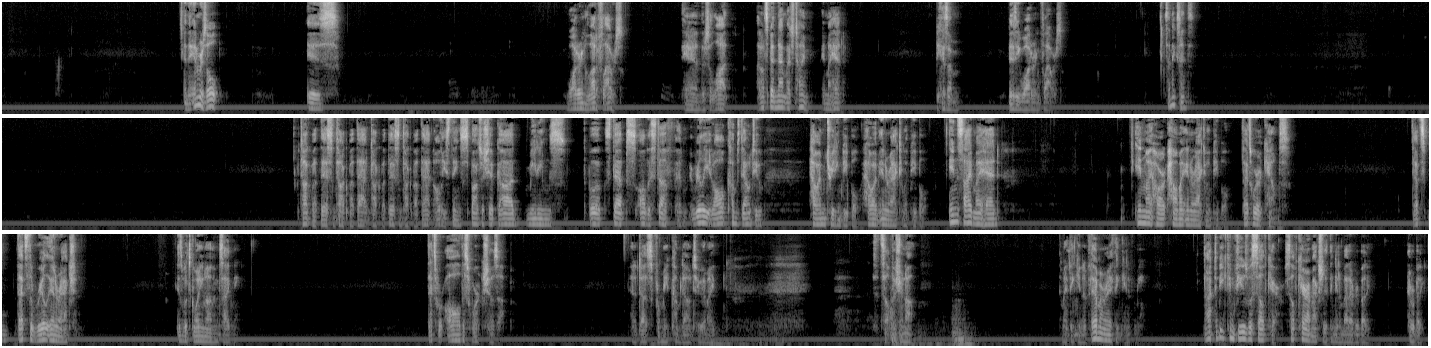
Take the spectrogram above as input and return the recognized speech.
And the end result is watering a lot of flowers. And there's a lot, I don't spend that much time in my head because I'm busy watering flowers. Does that make sense? we talk about this and talk about that and talk about this and talk about that and all these things sponsorship, God, meetings, the book, steps, all this stuff. And really, it all comes down to how I'm treating people, how I'm interacting with people. Inside my head, in my heart, how am I interacting with people? That's where it counts. That's that's the real interaction. Is what's going on inside me. That's where all this work shows up. And it does for me come down to am I is it selfish or not? Am I thinking of them or am I thinking of me? Not to be confused with self care. Self care, I'm actually thinking about everybody. Everybody.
